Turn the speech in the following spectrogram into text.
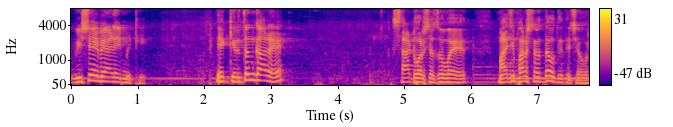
विषय व्याळे मिठी. एक कीर्तनकार आहे. साठ वर्षाचं वय आहे. माझी फार श्रद्धा होती त्याच्यावर.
